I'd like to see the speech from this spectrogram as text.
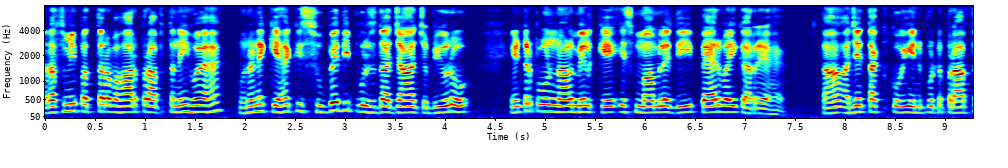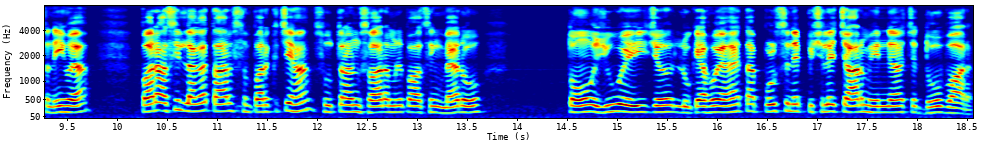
ਰਸਮੀ ਪੱਤਰ ਵਹਾਰ ਪ੍ਰਾਪਤ ਨਹੀਂ ਹੋਇਆ ਹੈ। ਉਹਨਾਂ ਨੇ ਕਿਹਾ ਕਿ ਸੂਬੇ ਦੀ ਪੁਲਿਸ ਦਾ ਜਾਂਚ ਬਿਊਰੋ ਇੰਟਰਪੋਲ ਨਾਲ ਮਿਲ ਕੇ ਇਸ ਮਾਮਲੇ ਦੀ ਪੈਰਵਾਈ ਕਰ ਰਿਹਾ ਹੈ। ਤਾਂ ਅਜੇ ਤੱਕ ਕੋਈ ਇਨਪੁਟ ਪ੍ਰਾਪਤ ਨਹੀਂ ਹੋਇਆ, ਪਰ ਅਸੀਂ ਲਗਾਤਾਰ ਸੰਪਰਕ 'ਚ ਹਾਂ। ਸੂਤਰਾਂ ਅਨੁਸਾਰ ਅਮਰਿਪਾਲ ਸਿੰਘ ਮਹਿਰੋ ਤੋਂ ਯੂਏਈ 'ਚ ਲੁਕਿਆ ਹੋਇਆ ਹੈ। ਤਾਂ ਪੁਲਿਸ ਨੇ ਪਿਛਲੇ 4 ਮਹੀਨਿਆਂ 'ਚ ਦੋ ਵਾਰ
